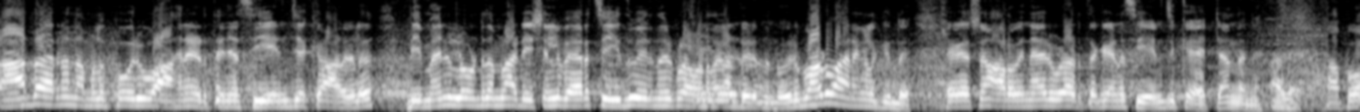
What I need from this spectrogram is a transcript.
സാധാരണ നമ്മളിപ്പോൾ ഒരു വാഹനം എടുത്തു കഴിഞ്ഞാൽ സി എൻ ജി ഒക്കെ ആളുകൾ ഡിമാൻഡ് ഉള്ളതുകൊണ്ട് നമ്മൾ അഡീഷണൽ വേറെ ചെയ്തു വരുന്ന ഒരു പ്രവണത കണ്ടുവരുന്നുണ്ട്. ഒരുപാട് വാഹനങ്ങളൊക്കെ ഉണ്ട്. ഏകദേശം അറുപതിനായിരം രൂപ അടുത്തൊക്കെയാണ് സി എൻ ജി കയറ്റാൻ തന്നെ. അപ്പോൾ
